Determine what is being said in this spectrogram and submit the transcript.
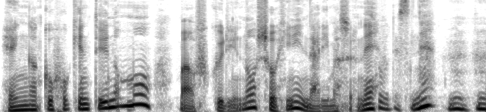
変額保険というのも、まあ、福利の商品になりますよね。そうですね。うんうん。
